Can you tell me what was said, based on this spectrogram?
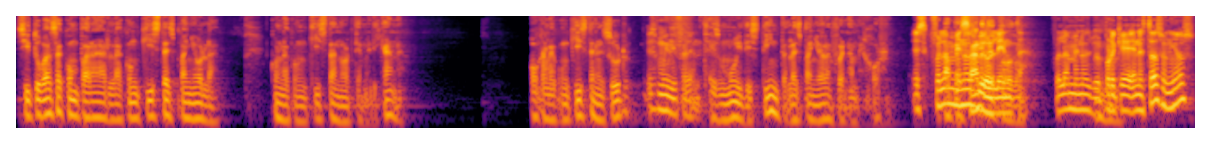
si tú vas a comparar la conquista española con la conquista norteamericana o con la conquista en el sur, es muy diferente. Es muy distinta. La española fue la mejor. Es, fue la menos violenta. Fue la menos violenta. Porque en Estados Unidos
